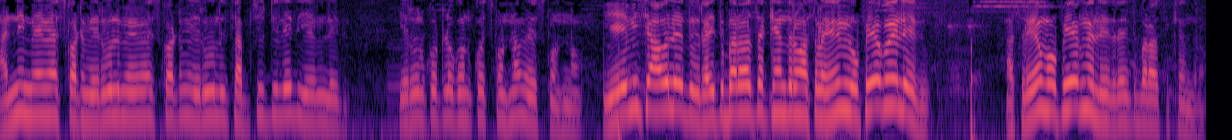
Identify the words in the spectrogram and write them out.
అన్నీ మేము వేసుకోవటం. ఎరువులు మేము వేసుకోవటం. ఎరువులు సబ్సిడీ లేదు ఏమీ లేదు. ఎరువులు కొట్లో కొనుక్కొచ్చుకుంటున్నాం వేసుకుంటున్నాం. ఏమీ చావలేదు. రైతు భరోసా కేంద్రం అసలు ఏమీ ఉపయోగమే లేదు. అసలు ఏం ఉపయోగమే లేదు రైతు భరోసా కేంద్రం.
